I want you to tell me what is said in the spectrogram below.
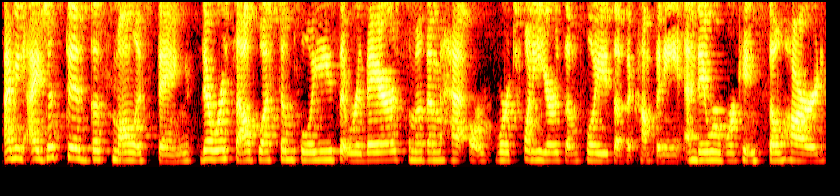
I mean, I just did the smallest thing. There were Southwest employees that were there. Some of them had or were 20 years employees of the company, and they were working so hard.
